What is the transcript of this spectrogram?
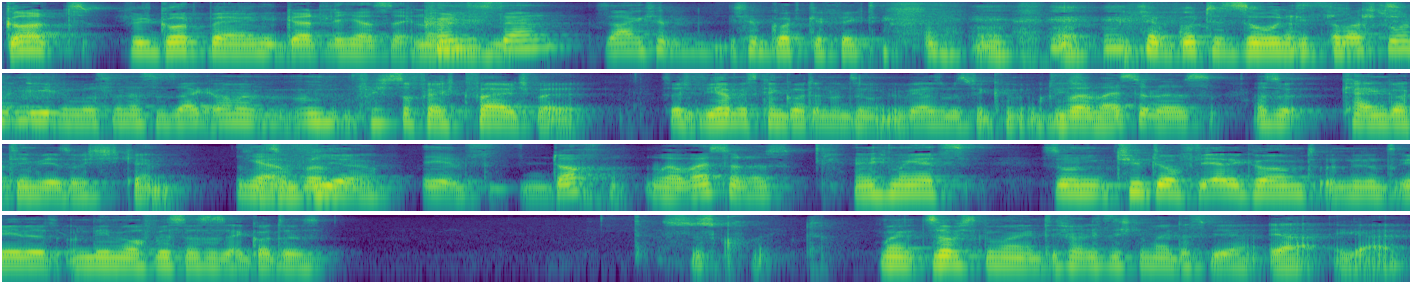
Gott, ich will Gott Bang. göttlich aus der Könnte ich dann sagen, ich habe ich hab Gott gefickt. Ich hab Gottes Sohn Das ist aber schon ehrenlos, wenn das so sagt, aber man versteht es doch vielleicht falsch, weil wir haben jetzt keinen Gott in unserem Universum, deswegen können wir auch nicht. Woher weißt du das? Also keinen Gott, den wir so richtig kennen. Ja, also wo- wir. Äh, Doch, woher weißt du das? Wenn ich mal jetzt so ein Typ, der auf die Erde kommt und mit uns redet und dem wir auch wissen, dass es ein Gott ist. Das ist korrekt. Mein, so habe ich es gemeint. Ich habe jetzt nicht gemeint, dass wir. Ja, egal.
